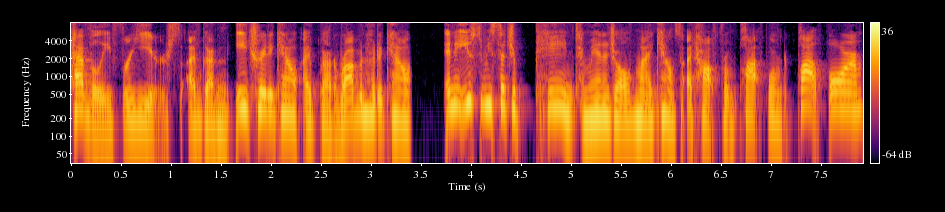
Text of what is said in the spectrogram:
heavily for years. I've got an E Trade account, I've got a Robinhood account, and it used to be such a pain to manage all of my accounts. I'd hop from platform to platform.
